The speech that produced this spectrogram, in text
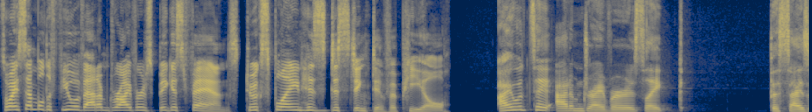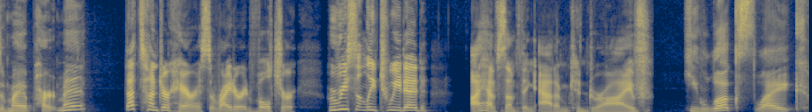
So I assembled a few of Adam Driver's biggest fans to explain his distinctive appeal. I would say Adam Driver is like the size of my apartment. That's Hunter Harris, a writer at Vulture, who recently tweeted, I have something Adam can drive. He looks like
